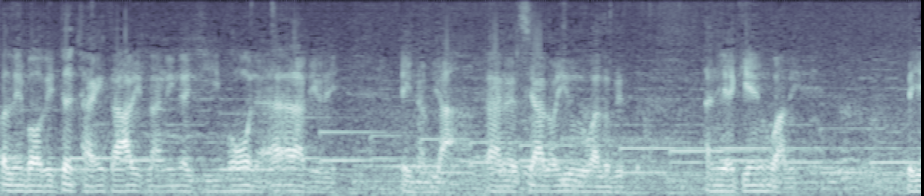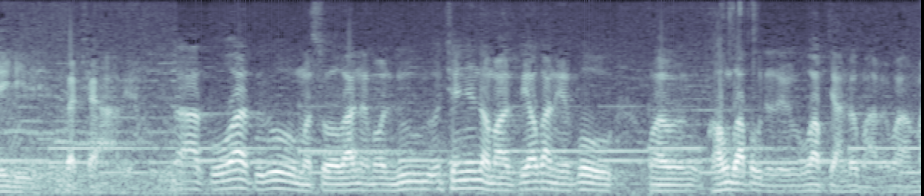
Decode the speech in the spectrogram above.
ပလင်ဘော်တွေတက်ထိုင်ဓာတ်တွေလှန်နေနဲ့ရီမောနေအဲ့အဲ့မျိုးတွေအိမ်မက်ရအဲ့ဒါဆရာတော်ယူကလုပ်ပြီးအနေကင်းဟွာလေး ပရိတ်ကြီးပတ်ချာတယ်အာကိုကသူတို့မစော်ကားနဲ့ပေါ့လူအချင်းချင်းတော့မှတယောက်ကနေကိုဟိုခေါင်းသွားပုတ်တယ်ဟိုကပြန်တော့မှာပဲကွာမ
